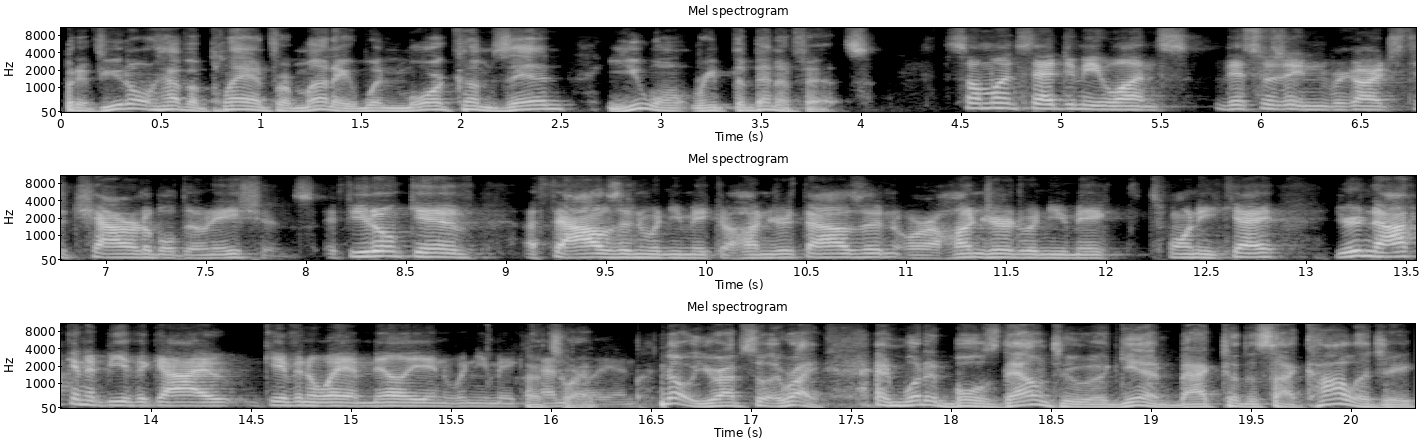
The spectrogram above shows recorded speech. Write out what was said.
But if you don't have a plan for money, when more comes in, you won't reap the benefits. Someone said to me once, this was in regards to charitable donations. If you don't give a thousand when you make a hundred thousand or a hundred when you make 20K, you're not going to be the guy giving away a million when you make That's 10 right. million. No, you're absolutely right. And what it boils down to, again, back to the psychology,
